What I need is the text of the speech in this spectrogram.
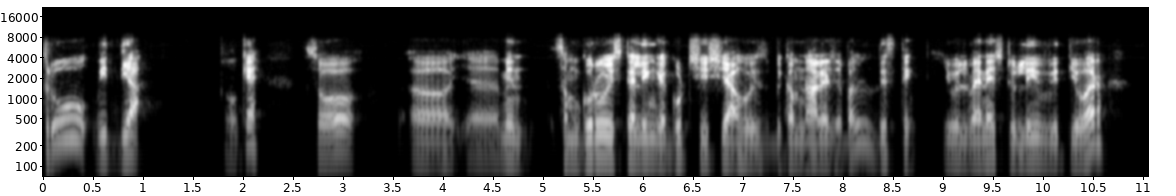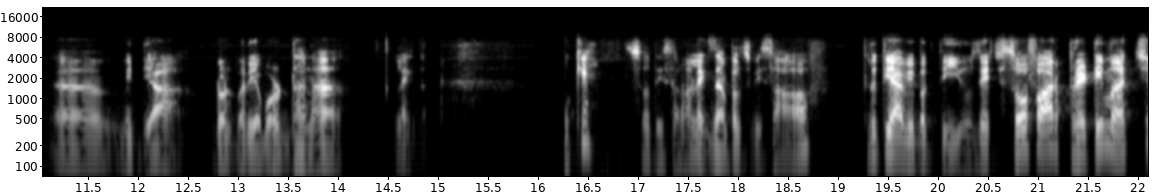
थ्रू विद्या। Okay so mean some guru is telling a good shishya who is become knowledgeable this thing. You will manage to live with your uh, vidya. Don't worry about dhana like that. Okay. So these are all examples we saw of Tritiya Vibhakti usage. So far, pretty much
